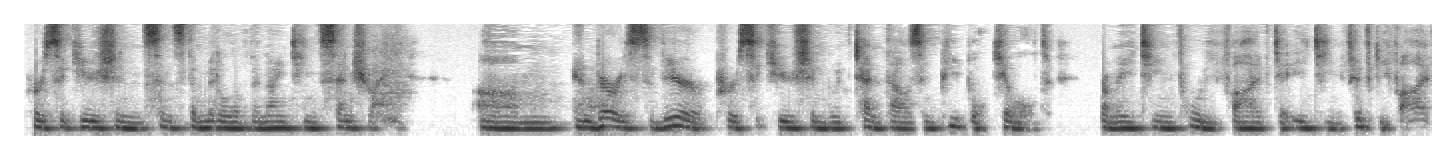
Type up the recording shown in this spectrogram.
persecution since the middle of the 19th century, um, and very severe persecution with 10,000 people killed from 1845 to 1855.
